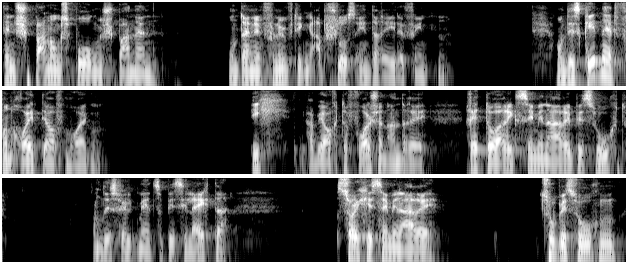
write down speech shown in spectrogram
den Spannungsbogen spannen und einen vernünftigen Abschluss in der Rede finden. Und es geht nicht von heute auf morgen. Ich habe ja auch davor schon andere Rhetorikseminare besucht und es fällt mir jetzt ein bisschen leichter, solche Seminare zu besuchen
